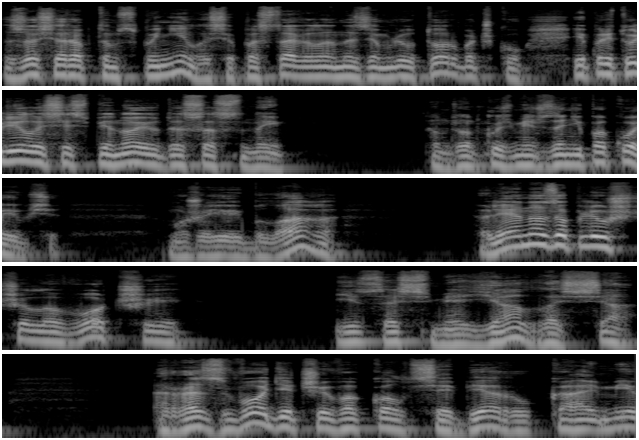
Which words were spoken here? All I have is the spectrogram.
Зося раптам спынілася, паставіла на зямлю торбачку і прытулілася спіною да сасны. Антон Кузьміч занепакоіўся. Можа, ёй блага, але яна заплюшчыла вочы і засмяялася, разводзячы вакол сябе руками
